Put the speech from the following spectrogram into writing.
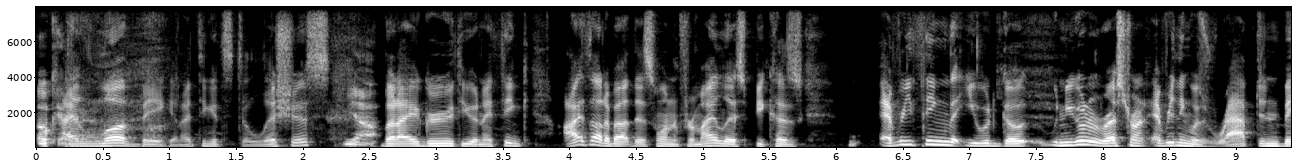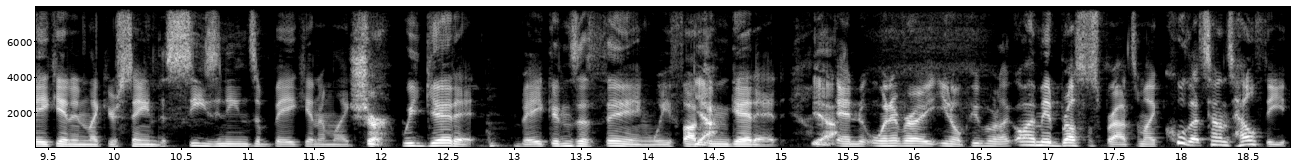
Okay, I love bacon. I think it's delicious. yeah, But I agree with you, and I think I thought about this one for my list because everything that you would go when you go to a restaurant, everything was wrapped in bacon, and like you're saying, the seasonings of bacon. I'm like, sure, we get it. Bacon's a thing. We fucking get it. yeah, And whenever I, you know, people are like, "Oh, I made Brussels sprouts," I'm like, "Cool, that sounds healthy,"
